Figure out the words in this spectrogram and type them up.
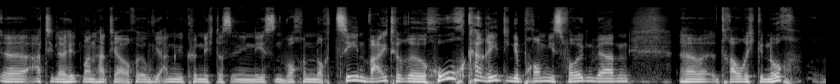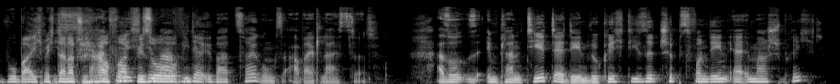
äh, Attila Hildmann hat ja auch irgendwie angekündigt, dass in den nächsten Wochen noch zehn weitere hochkarätige Promis folgen werden. Äh, traurig genug. Wobei ich mich da natürlich auch frage, wieso. immer, wie der Überzeugungsarbeit leistet. Also implantiert der den wirklich diese Chips, von denen er immer spricht?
